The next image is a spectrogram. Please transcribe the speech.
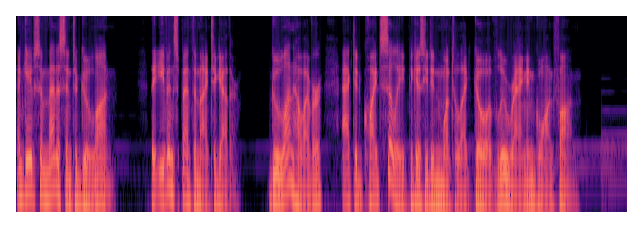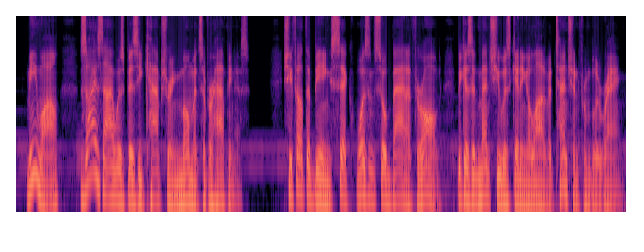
and gave some medicine to Gu Lun. They even spent the night together. Gu Lun, however, acted quite silly because he didn't want to let go of Lu Rang and Guan Feng. Meanwhile, Zai Zai was busy capturing moments of her happiness. She felt that being sick wasn't so bad after all because it meant she was getting a lot of attention from Lu Rang.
